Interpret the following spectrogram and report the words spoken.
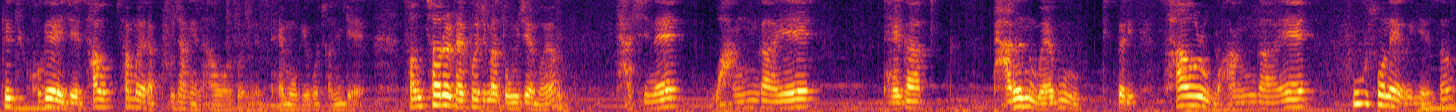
그 거기에 이제 사, 사무엘하 9장에 나오고 있는 대목이고 전개예요. 선처를 베푸지만 동시에 뭐요? 자신의 왕가의 대각 다른 외부 특별히 사울 왕가의 후손에 의해서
